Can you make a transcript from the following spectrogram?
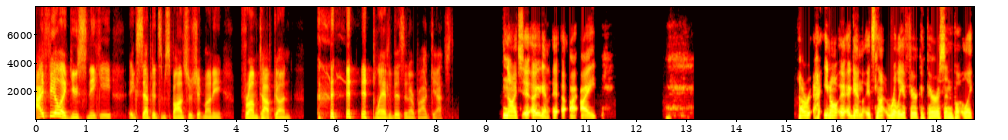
I feel like you sneaky accepted some sponsorship money from Top Gun and planted this in our podcast. no, it's uh, again uh, I I. I you know, again, it's not really a fair comparison, but like,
